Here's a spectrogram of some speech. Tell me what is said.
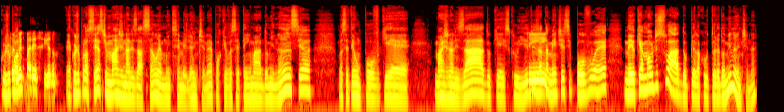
cujo foi muito parecido. É cujo processo de marginalização é muito semelhante, né? Porque você tem uma dominância, você tem um povo que é marginalizado, que é excluído, Sim. exatamente esse povo é meio que amaldiçoado pela cultura dominante, né?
